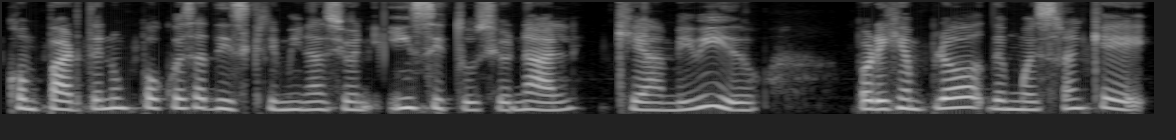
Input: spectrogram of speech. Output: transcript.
comparten un poco esa discriminación institucional que han vivido. Por ejemplo, demuestran que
